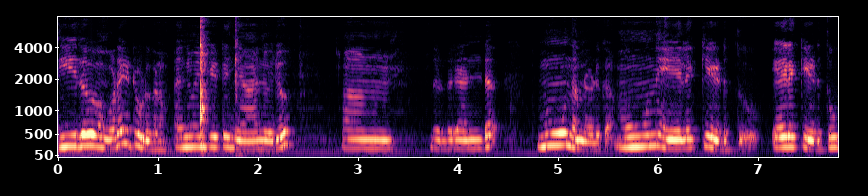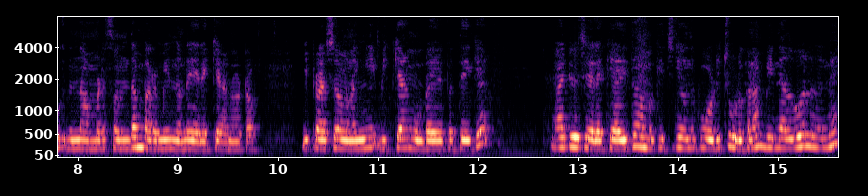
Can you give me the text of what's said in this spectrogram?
ജീരകവും കൂടെ ഇട്ട് കൊടുക്കണം. അതിന് വേണ്ടിയിട്ട് ഞാനൊരു ഇതുണ്ട് രണ്ട് മൂന്നെണ്ണം എടുക്കാം. മൂന്ന് ഏലക്ക എടുത്തു. ഏലക്ക എടുത്തു. ഇത് നമ്മുടെ സ്വന്തം പറമ്പിൽ നിന്നുള്ള ഏലക്കയാണ് കേട്ടോ. ഈ പ്രാവശ്യം ഉണങ്ങി വിൽക്കാൻ കൊണ്ടുപോയപ്പോഴത്തേക്ക് മാറ്റി വെച്ച ഏലക്ക. ഇത് നമുക്ക് ഇച്ചിരി ഒന്ന് പൊടിച്ചു കൊടുക്കണം. പിന്നെ അതുപോലെ തന്നെ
